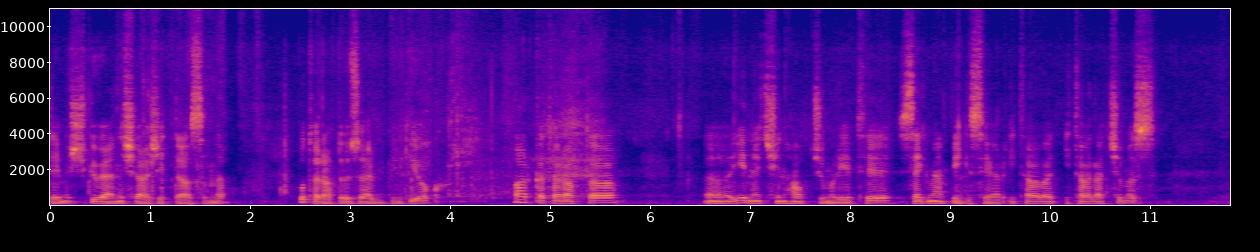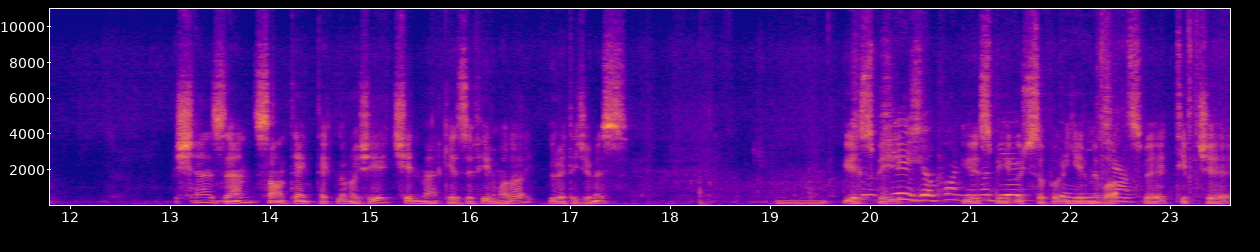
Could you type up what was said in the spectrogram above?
demiş. Güvenli şarj iddiasında. Bu tarafta özel bir bilgi yok. Arka tarafta e, yine Çin Halk Cumhuriyeti segment bilgisayar ithalat, ithalatçımız Shenzhen Santec Teknoloji Çin merkezli firmada üreticimiz. Hmm, USB USB diye 3.0 20 deneyeceğim. watt ve tip C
